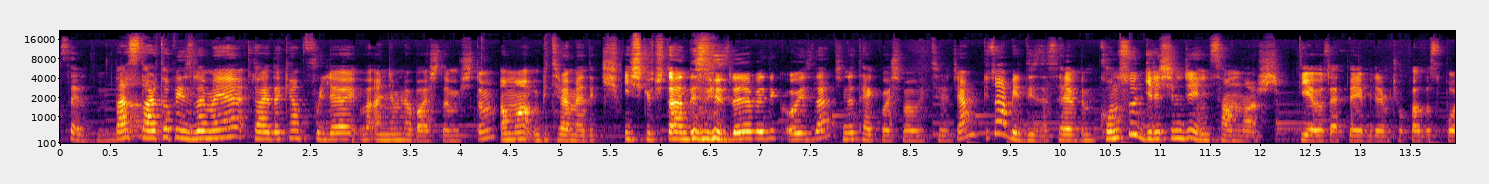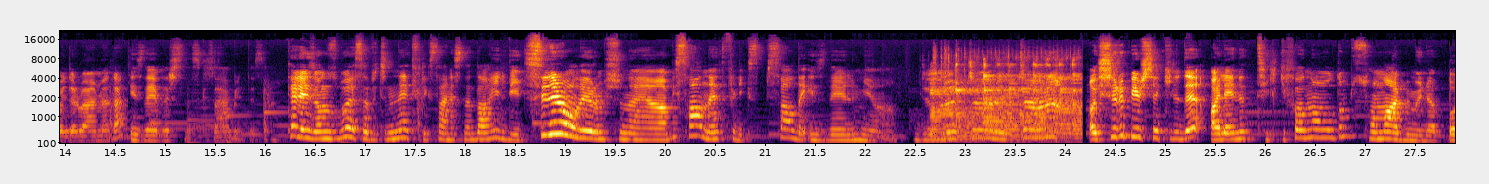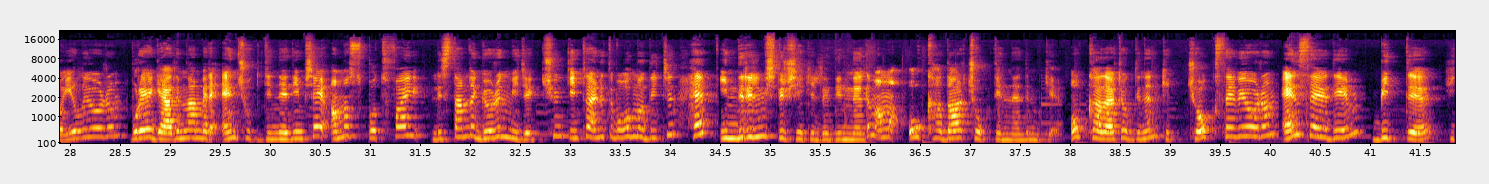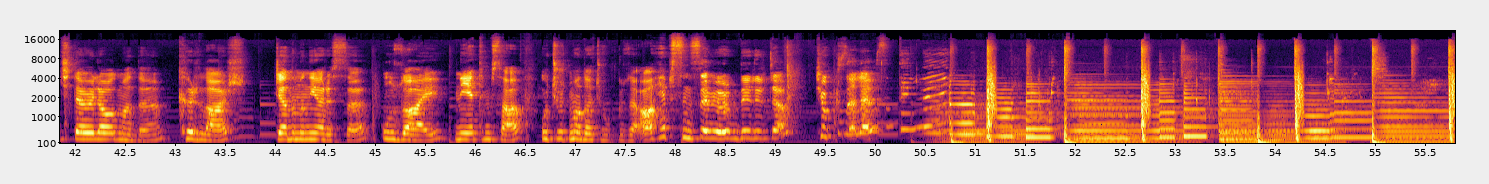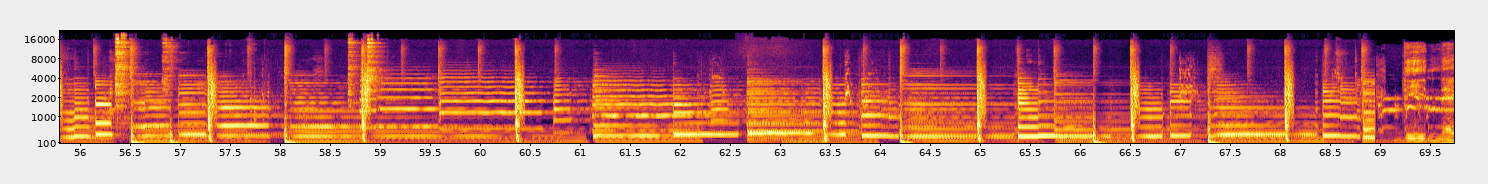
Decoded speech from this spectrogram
Sevdim. Ben Startup izlemeye Kütahya'dayken Fulya ve annemle başlamıştım. Ama bitiremedik. İş güçten dizi izleyemedik. O yüzden şimdi tek başıma bitireceğim. Güzel bir dizi sevdim. Konusu girişimci insanlar diye özetleyebilirim çok fazla spoiler vermeden. İzleyebilirsiniz güzel bir dizi. Televizyonunuz bu hesap için Netflix sahnesine dahil değil. Sinir oluyorum şuna ya. Bir sal Netflix, bir sal da izleyelim ya. Aşırı bir şekilde Aleyna Tilki fanı oldum. Son albümüne bayılıyorum. Buraya geldiğimden beri en çok dinlediğim şey ama Spotify listemde görünmeyecek. Çünkü internetim olmadığı için hep indirilmiş bir şekilde dinledim ama o kadar çok dinledim ki. O kadar çok dinledim ki çok seviyorum. En sevdiğim bitti. Hiç de öyle olmadı. Kırlar. Canımın yarısı, uzay, niyetim saf, uçurtma da çok güzel. Aa, hepsini seviyorum delireceğim. Çok güzel hepsi dinleyin.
